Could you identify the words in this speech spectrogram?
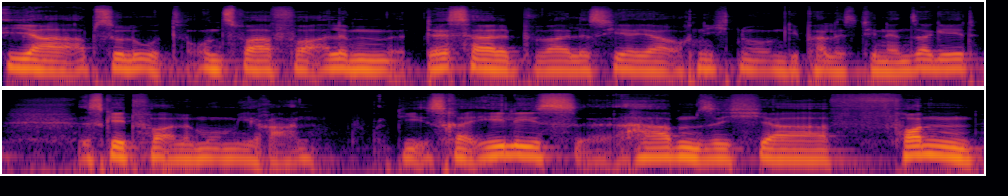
Ja, absolut. Und zwar vor allem deshalb, weil es hier ja auch nicht nur um die Palästinenser geht, es geht vor allem um Iran. Die Israelis haben sich ja von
